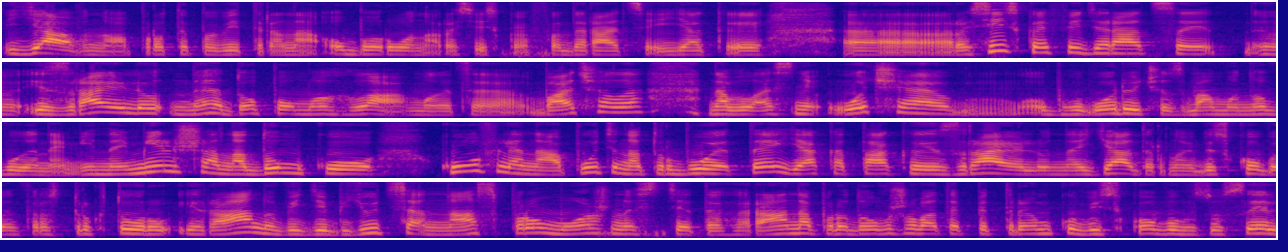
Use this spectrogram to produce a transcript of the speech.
явно протиповітряна оборона Російської Федерації, як і е, Російської Федерації, е, Ізраїлю не допомогла. Ми це бачили на власні очі, обговорюючи з вами новини. І найбільше на думку Кофліна Путіна турбує те, як атаки Ізраїлю на ядерну військову інфраструктуру Ірану відіб'ються на спроможності Тегерана продовжувати підтримку військових зусиль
